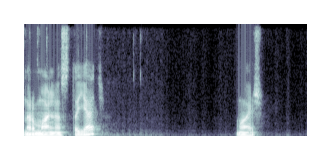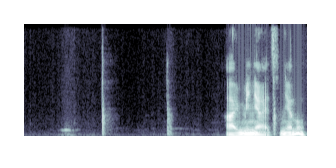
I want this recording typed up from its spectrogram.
нормально стоять. Майже. А, міняється. Ні, ну.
